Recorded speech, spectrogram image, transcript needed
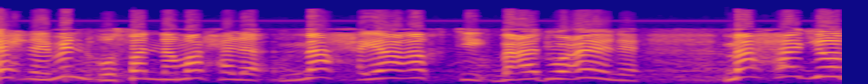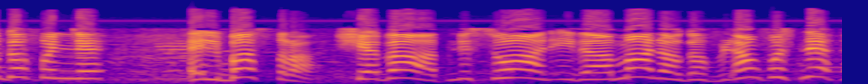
إحنا من وصلنا مرحلة ما يا أختي بعد وعينا. ما حد يوقف لنا. البصرة شباب نسوان إذا ما نوقف لأنفسنا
